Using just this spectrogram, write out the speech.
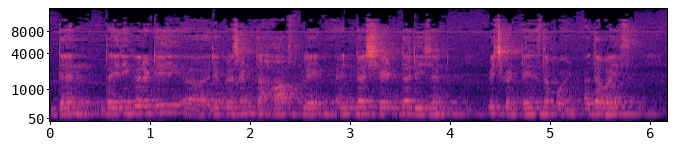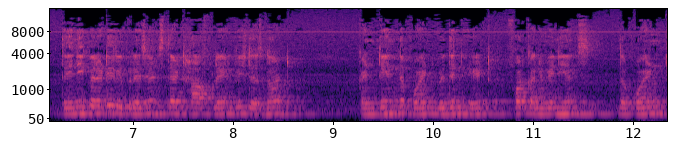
then the inequality uh, represents the half plane and the shade the region which contains the point. Otherwise, the inequality represents that half plane which does not contain the point within it. For convenience, the point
